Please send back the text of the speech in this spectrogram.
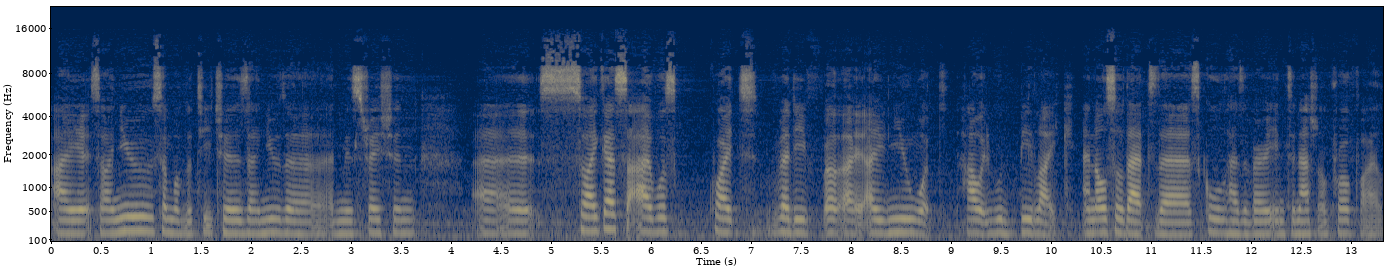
I so I knew some of the teachers, I knew the administration, uh, so I guess I was quite ready. Uh, I, I knew what how it would be like, and also that the school has a very international profile.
